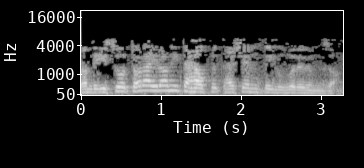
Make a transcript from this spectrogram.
from the Isur Torah, you don't need to help it. Hashem deals with it in his own.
